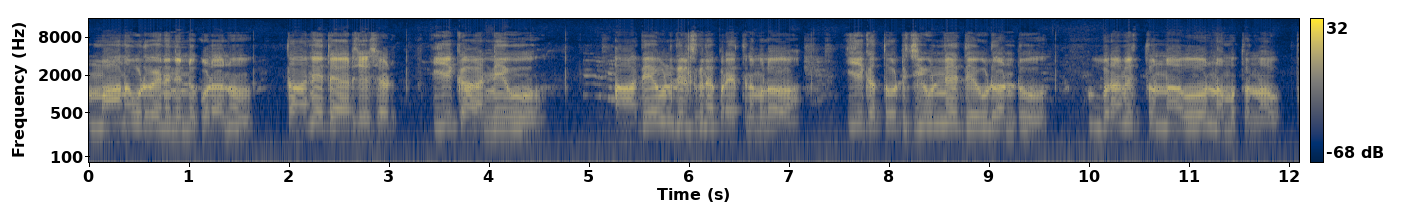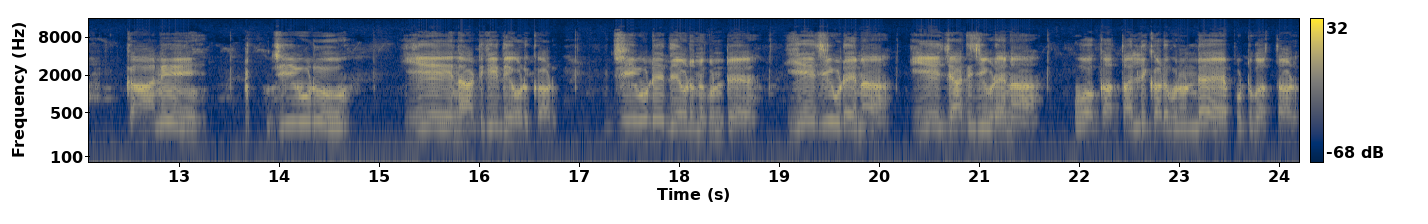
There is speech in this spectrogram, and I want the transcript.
మానవుడైన నిన్ను కూడాను తానే తయారు చేశాడు. ఇక నీవు ఆ దేవుణ్ణి తెలుసుకునే ప్రయత్నంలో ఈక తోటి జీవుణ్ణే దేవుడు అంటూ భ్రమిస్తున్నావు నమ్ముతున్నావు. కానీ జీవుడు ఏ నాటికి దేవుడు కాడు. జీవుడే దేవుడు అనుకుంటే ఏ జీవుడైనా ఏ జాతి జీవుడైనా ఒక తల్లి కడుపు నుండే పుట్టుకొస్తాడు.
